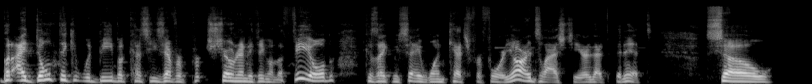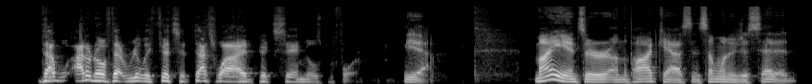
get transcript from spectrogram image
but I don't think it would be because he's ever pr- shown anything on the field. Because, like we say, one catch for four yards last year. That's been it. So that I don't know if that really fits it. That's why I had picked Samuels before. Yeah. My answer on the podcast, and someone had just said it,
